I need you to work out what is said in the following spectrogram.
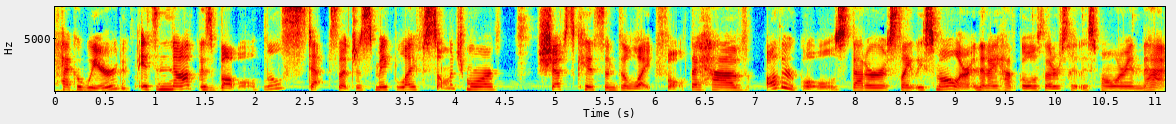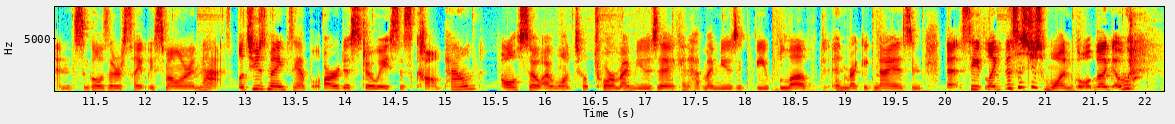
hecka weird. It's not this bubble. Little steps that just make life so much more chef's kiss and delightful. I have other goals that are slightly smaller, and then I have goals that are slightly smaller in that, and some goals that are slightly smaller in that. Let's use my example, Artist Oasis Compound. Also, I want to tour my music and have my music be loved and recognized, and that, see, like, this is just one goal. Like,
